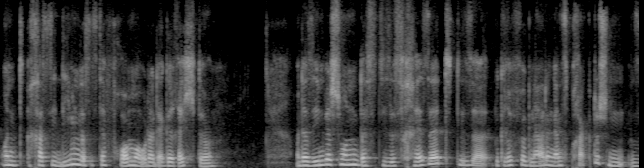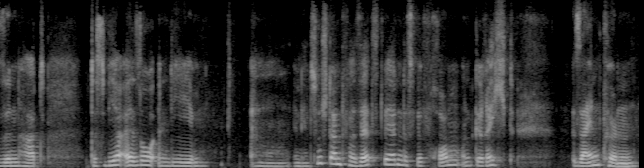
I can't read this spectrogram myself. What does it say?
Und Chassidim, das ist der Fromme oder der Gerechte. Und da sehen wir schon, dass dieses Chesed, dieser Begriff für Gnade, einen ganz praktischen Sinn hat. Dass wir also in die in den Zustand versetzt werden, dass wir fromm und gerecht sein können.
